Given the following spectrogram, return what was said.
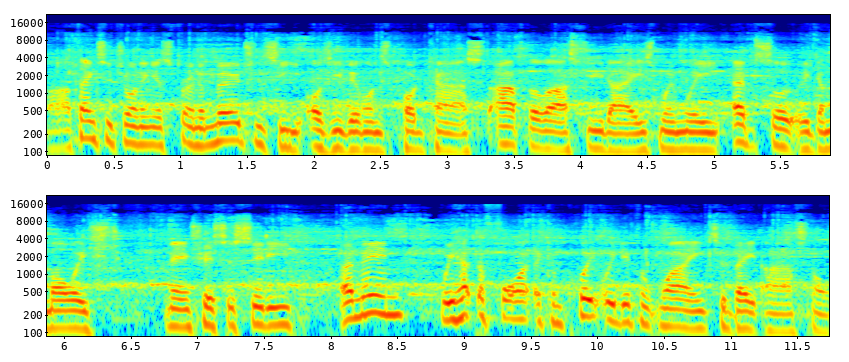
Uh, thanks for joining us for an emergency Aussie Villans podcast after the last few days when we absolutely demolished Manchester City and then we had to fight a completely different way to beat Arsenal.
